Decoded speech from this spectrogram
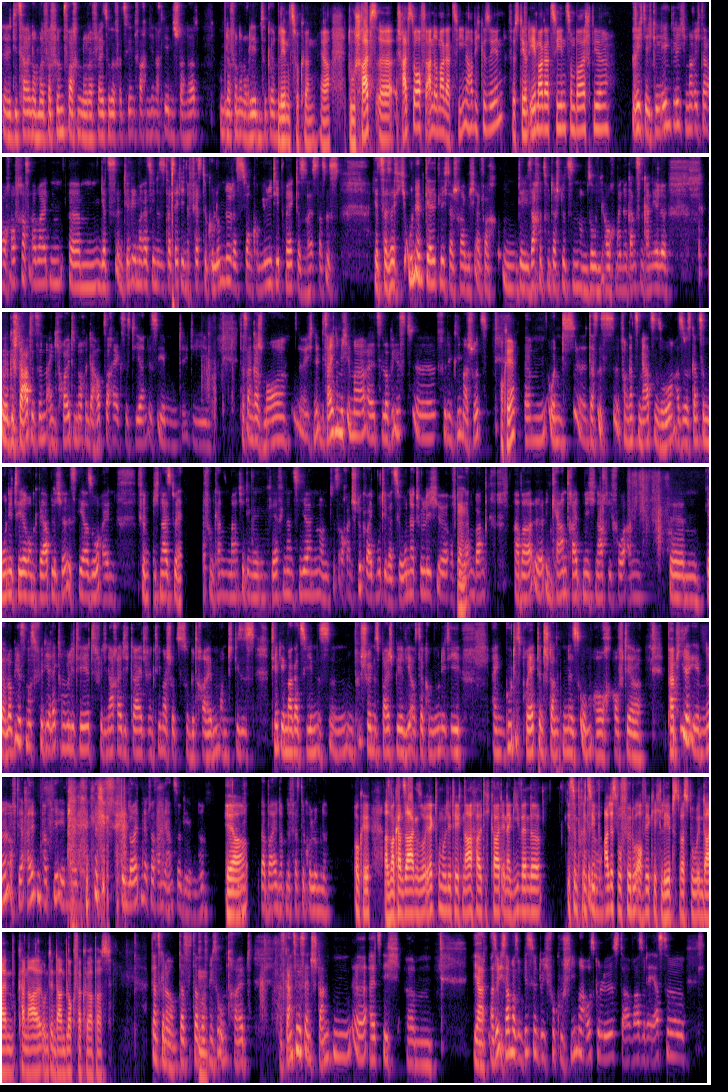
die Zahl nochmal verfünffachen oder vielleicht sogar verzehnfachen, je nach Lebensstandard um davon dann auch leben zu können. Leben zu können, ja. Du schreibst, äh, schreibst du auch für andere Magazine, habe ich gesehen? Fürs T&E-Magazin zum Beispiel? Richtig, gelegentlich mache ich da auch Auftragsarbeiten. Ähm, jetzt im TNE-Magazin ist es tatsächlich eine feste Kolumne. Das ist ja ein Community-Projekt. Das heißt, das ist jetzt tatsächlich unentgeltlich. Da schreibe ich einfach, um die Sache zu unterstützen und so wie auch meine ganzen Kanäle äh, gestartet sind, eigentlich heute noch in der Hauptsache existieren, ist eben die, das Engagement. Äh, ich ne, bezeichne mich immer als Lobbyist äh, für den Klimaschutz. Okay. Ähm, und das ist von ganzem Herzen so. Also das ganze Monetäre und Gewerbliche ist eher so ein für mich nice to have und kann manche Dinge querfinanzieren und ist auch ein Stück weit Motivation natürlich äh, auf der mhm. langen Bank. Aber äh, im Kern treibt mich nach wie vor an, ähm, ja, Lobbyismus für die Elektromobilität, für die Nachhaltigkeit, für den Klimaschutz zu betreiben. Und dieses TNE-Magazin ist ein schönes Beispiel, wie aus der Community ein gutes Projekt entstanden ist, um auch auf der Papierebene, auf der alten Papierebene, den Leuten etwas an die Hand zu geben. Ne? Ja, dabei und habe eine feste Kolumne. Okay, also man kann sagen, so Elektromobilität, Nachhaltigkeit, Energiewende, ist im Prinzip genau. alles, wofür du auch wirklich lebst, was du in deinem Kanal und in deinem Blog verkörperst. Ganz genau, das ist das, was mhm. mich so umtreibt. Das Ganze ist entstanden, äh, als ich, ähm, ja, also ich sage mal so ein bisschen durch Fukushima ausgelöst. Da war so der erste,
